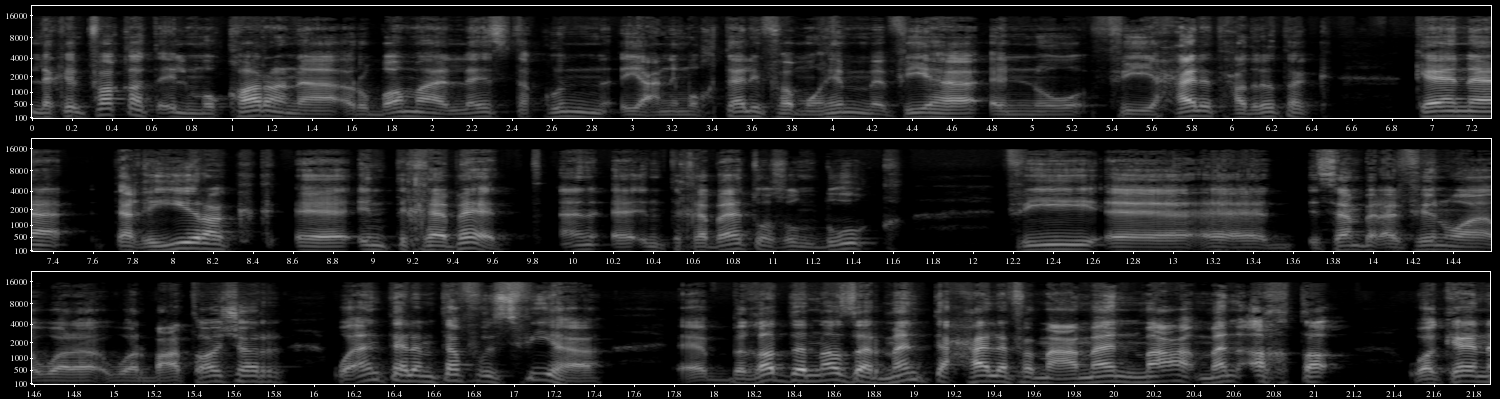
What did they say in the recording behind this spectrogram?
لكن فقط المقارنة ربما ليس تكون يعني مختلفة مهم فيها إنه في حالة حضرتك كان تغييرك انتخابات. انتخابات وصندوق في ديسمبر 2014 وأنت لم تفز فيها. بغض النظر من تحالف مع من مع من أخطأ وكان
